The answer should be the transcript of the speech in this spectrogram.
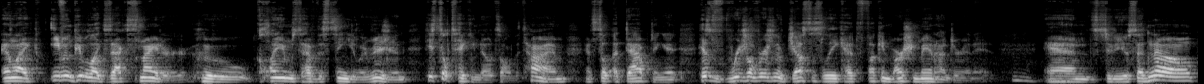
And like even people like Zack Snyder, who claims to have this singular vision, he's still taking notes all the time and still adapting it. His original version of Justice League had fucking Martian Manhunter in it, and the studio said no,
